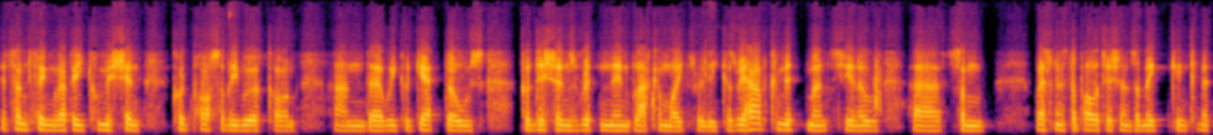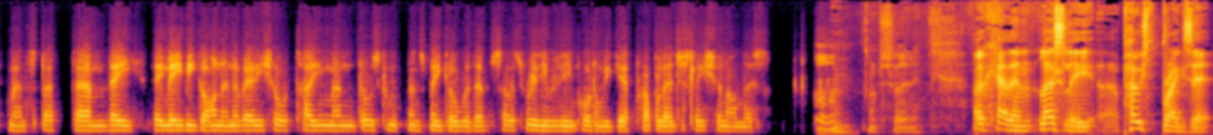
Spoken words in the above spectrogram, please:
it's something that a commission could possibly work on, and uh, we could get those conditions written in black and white, really, because we have commitments. You know, uh, some Westminster politicians are making commitments, but um, they they may be gone in a very short time, and those commitments may go with them. So it's really, really important we get proper legislation on this. Mm-hmm. absolutely. Okay, then, Leslie, uh, post Brexit,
